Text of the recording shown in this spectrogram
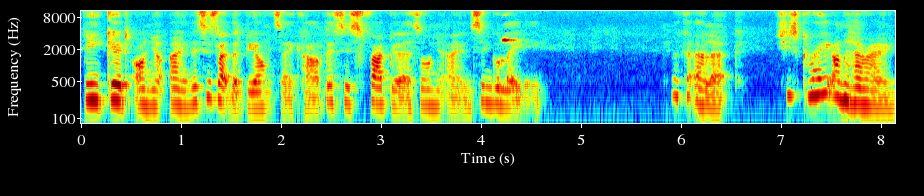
Be good on your own. This is like the beyonce card. This is fabulous on your own. Single lady. Look at her look she's great on her own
